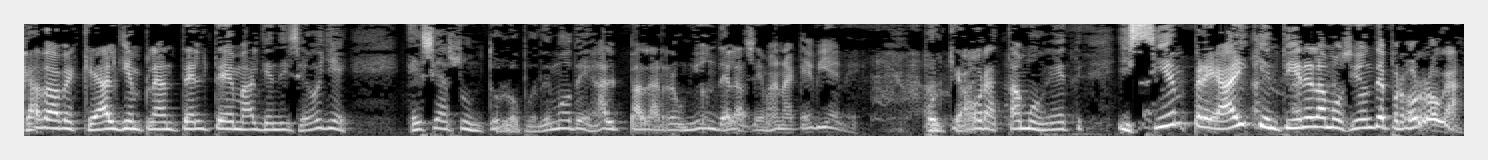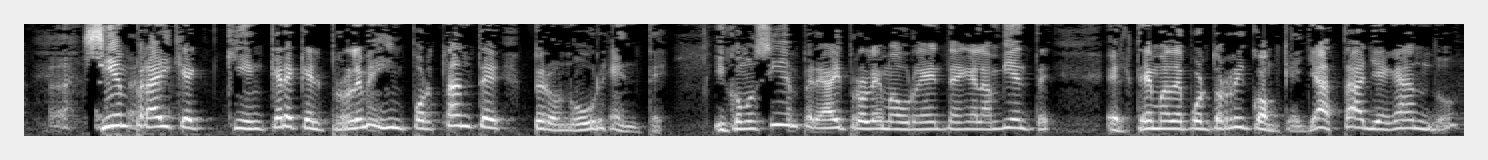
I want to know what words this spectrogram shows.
Cada vez que alguien plantea el tema, alguien dice, oye, ese asunto lo podemos dejar para la reunión de la semana que viene, porque ahora estamos en este... Y siempre hay quien tiene la moción de prórroga, siempre hay que, quien cree que el problema es importante, pero no urgente. Y como siempre hay problemas urgentes en el ambiente, el tema de Puerto Rico, aunque ya está llegando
